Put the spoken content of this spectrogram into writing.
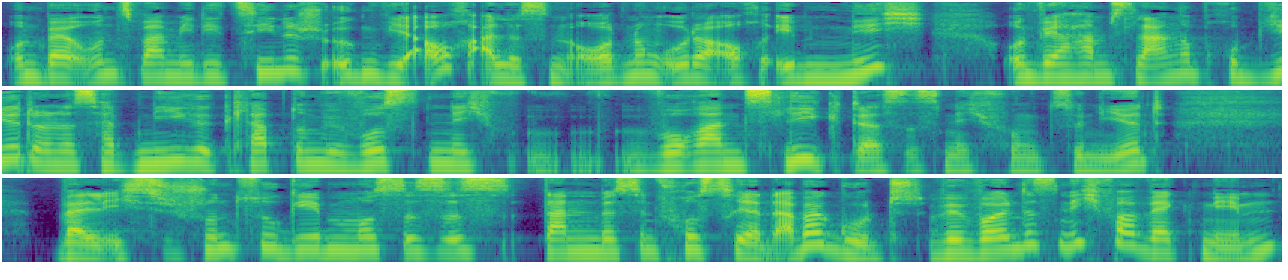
und bei uns war medizinisch irgendwie auch alles in Ordnung oder auch eben nicht und wir haben es lange probiert und es hat nie geklappt und wir wussten nicht, woran es liegt, dass es nicht funktioniert. Weil ich schon zugeben muss, es ist dann ein bisschen frustrierend. Aber gut, wir wollen das nicht vorwegnehmen,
